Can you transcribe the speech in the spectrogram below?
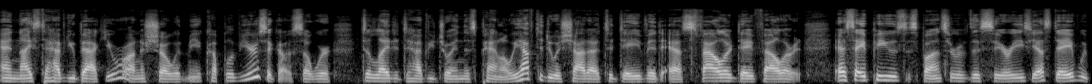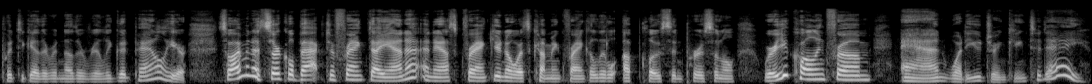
and nice to have you back. You were on a show with me a couple of years ago, so we're delighted to have you join this panel. We have to do a shout out to David S. Fowler, Dave Fowler at SAP, who's the sponsor of this series. Yes, Dave, we put together another really good panel here. So I'm going to circle back back to Frank Diana and ask Frank, you know what's coming, Frank, a little up close and personal. Where are you calling from and what are you drinking today?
